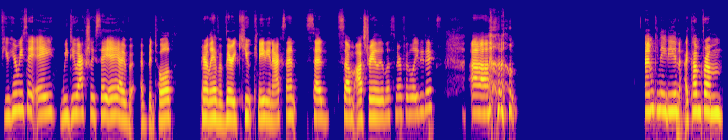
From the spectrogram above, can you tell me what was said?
If you hear me say A, we do actually say A. I've I've been told. Apparently I have a very cute Canadian accent, said some Australian listener for the Lady Dicks. Uh, I'm Canadian. I come from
